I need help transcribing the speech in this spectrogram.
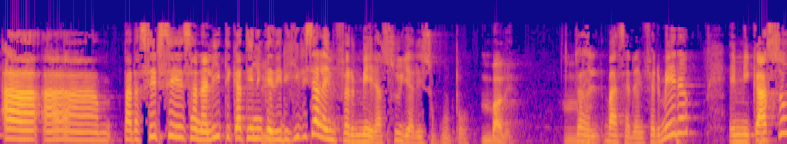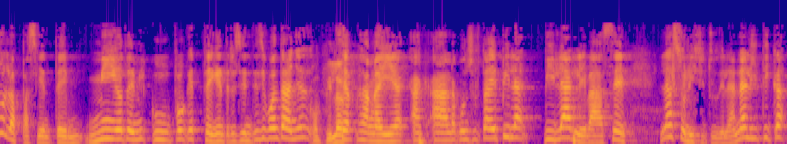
para hacerse esa analítica tiene que dirigirse a la enfermera suya de su cupo. Vale. Entonces va a ser la enfermera. En mi caso, los pacientes míos de mi cupo que estén entre 60 y 50 años van a ir a, la consulta de Pilar. Pilar le va a hacer la solicitud de la analítica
